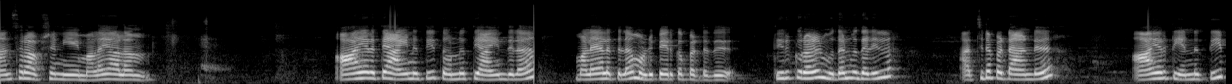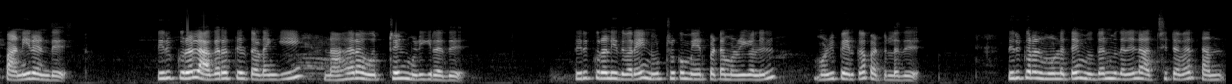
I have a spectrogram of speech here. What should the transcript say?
Answer option A Malayalam. ஆயிரத்தி ஐநூற்றி தொண்ணூற்றி ஐந்தில் மலையாளத்தில் மொழிபெயர்க்கப்பட்டது. திருக்குறள் முதன் முதலில் அச்சிடப்பட்ட ஆண்டு ஆயிரத்தி எண்ணூற்றி பன்னிரெண்டு திருக்குறள் அகரத்தில் தொடங்கி நகர ஒற்றில் முடிகிறது. திருக்குறள் இதுவரை நூற்றுக்கும் மேற்பட்ட மொழிகளில் மொழிபெயர்க்கப்பட்டுள்ளது. திருக்குறள் மூலத்தை முதன் முதலில் அச்சிட்டவர் தன்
